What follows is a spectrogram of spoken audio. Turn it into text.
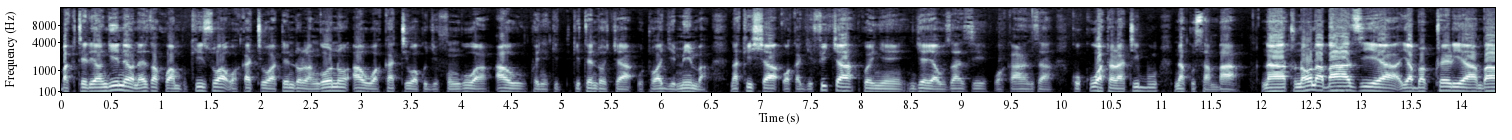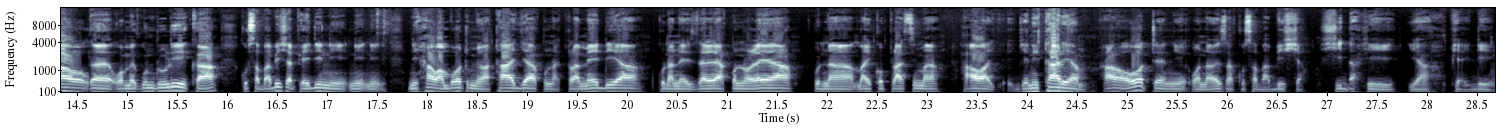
bakteria wengine wanaweza kuambukizwa wakati wa tendo la ngono au wakati wa kujifungua au kwenye kitendo cha utoaji mimba na kisha wakajificha kwenye njia ya uzazi wakaanza kukua taratibu na kusambaa. Na tunaona baadhi ya, ya bakteria ambao e, wamegundulika kusababisha pid ni, ni, ni, ni hawa ambao tumewataja. Kuna clamedia kuna nezelea konolea kuna mycoplasma hawa genitarium hawa wote ni wanaweza kusababisha shida hii ya pid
